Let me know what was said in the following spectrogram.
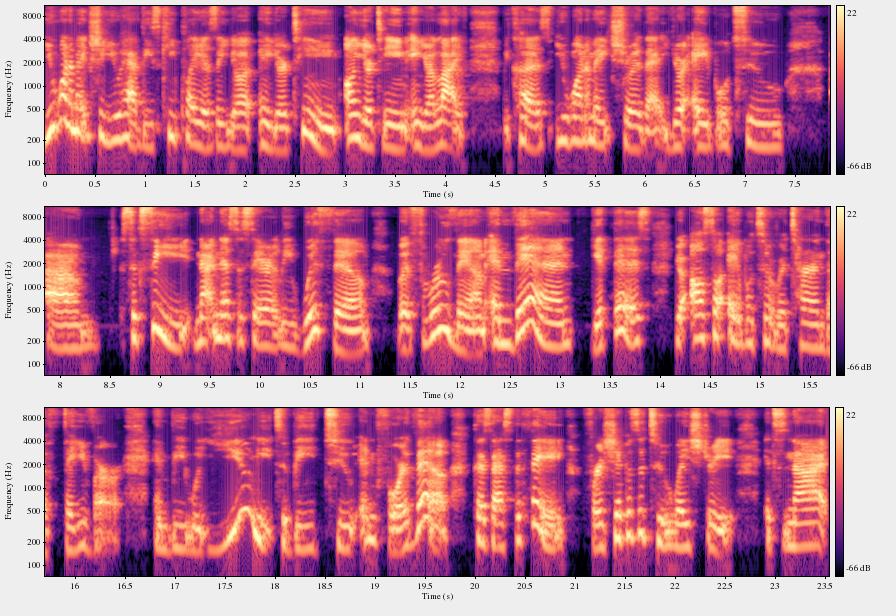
You want to make sure you have these key players in your in your team, on your team, in your life, because you want to make sure that you're able to um, succeed, not necessarily with them, but through them. And then get this, you're also able to return the favor and be what you need to be to and for them. Because that's the thing. Friendship is a two-way street. It's not,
